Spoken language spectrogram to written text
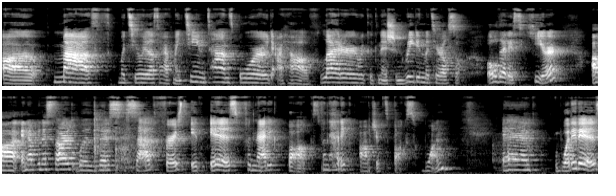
uh, math materials. I have my teen tans board. I have letter recognition, reading material. So all that is here. Uh, and I'm gonna start with this set first. It is Phonetic Box, Phonetic Objects Box 1. And what it is,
